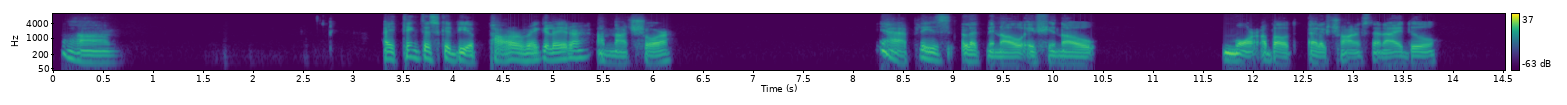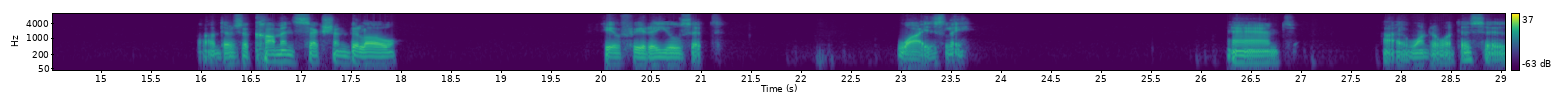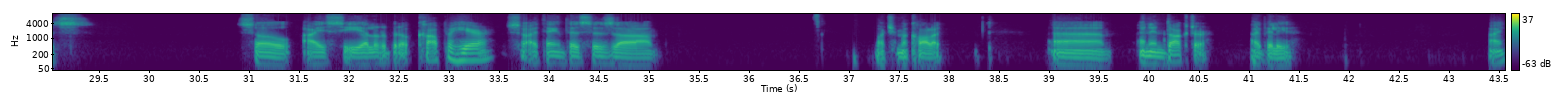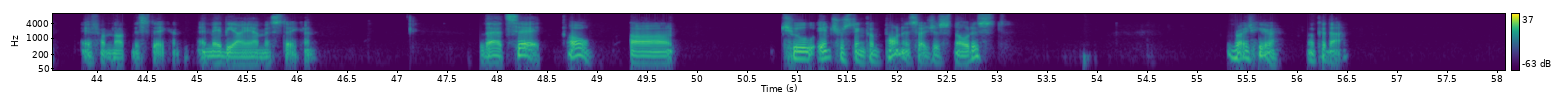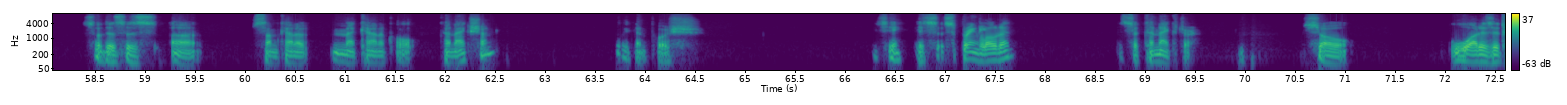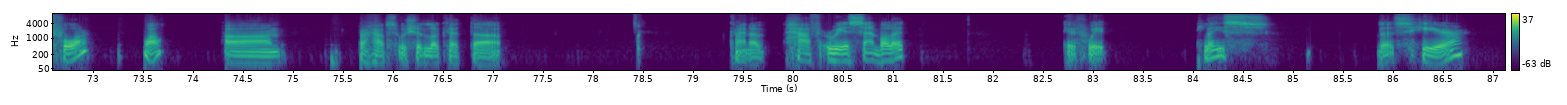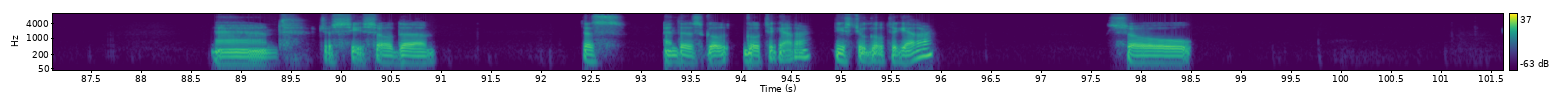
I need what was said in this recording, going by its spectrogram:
Um, I think this could be a power regulator. I'm not sure. Yeah, please let me know if you know more about electronics than I do. Uh, there's a comment section below. Feel free to use it wisely. And I wonder what this is. So I see a little bit of copper here. So I think this is, um, what you call it, um, an inductor, I believe. Right? If I'm not mistaken. And maybe I am mistaken. That's it. Oh, uh, two interesting components I just noticed. Right here. Look at that. So this is uh, some kind of mechanical connection. We can push. You see, it's a spring loaded. It's a connector. So what is it for? Well, um, perhaps we should look at the kind of half reassemble it. If we place this here and just see so the this and this go go together these two go together. So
